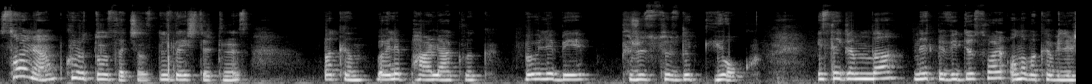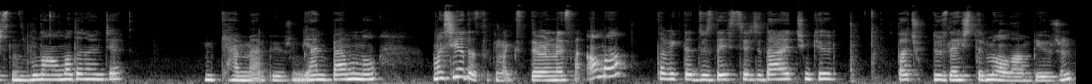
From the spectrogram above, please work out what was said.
Sonra kuruttuğunuz saçınızı düzleştirdiniz. Bakın böyle parlaklık, böyle bir pürüzsüzlük yok. Instagram'da net bir videosu var. Ona bakabilirsiniz. Bunu almadan önce mükemmel bir ürün. Yani ben bunu maşaya da sıkmak istiyorum mesela. Ama tabii ki de düzleştirici daha. Çünkü daha çok düzleştirme olan bir ürün.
